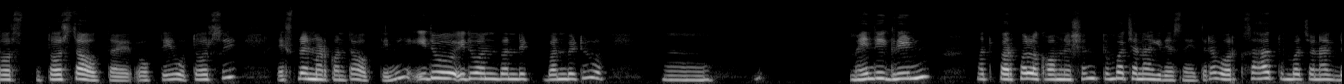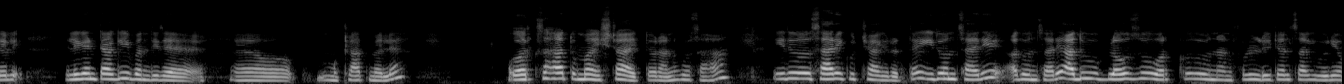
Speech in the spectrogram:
ತೋರ್ಸ್, ತೋರಿಸ್ತಾ ಹೋಗ್ತಾ ಹೋಗ್ತೀವಿ ತೋರಿಸಿ ಎಕ್ಸ್ಪ್ಲೇನ್ ಮಾಡ್ಕೊತಾ ಹೋಗ್ತೀನಿ. ಇದು ಇದು ಒಂದು ಬಂದಿಟ್ಟು ಬಂದುಬಿಟ್ಟು ಮೆಹಂದಿ ಗ್ರೀನ್ ಮತ್ತು ಪರ್ಪಲ್ ಕಾಂಬಿನೇಷನ್ ತುಂಬ ಚೆನ್ನಾಗಿದೆ ಸ್ನೇಹಿತರೆ. ವರ್ಕ್ ಸಹ ತುಂಬ ಚೆನ್ನಾಗಿ ಡೆಲಿ ಎಲಿಗೆಂಟಾಗಿ ಬಂದಿದೆ ಕ್ಲಾತ್ ಮೇಲೆ. ವರ್ಕ್ ಸಹ ತುಂಬ ಇಷ್ಟ ಆಯಿತು ನನಗೂ ಸಹ. ಇದು ಸ್ಯಾರಿ ಕುಚ್ಚಾಗಿರುತ್ತೆ ಇದೊಂದು ಸ್ಯಾರಿ, ಅದೊಂದು ಸ್ಯಾರಿ. ಅದು ಬ್ಲೌಸು, ವರ್ಕು ನಾನು ಫುಲ್ ಡೀಟೇಲ್ಸಾಗಿ ವೀಡಿಯೋ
